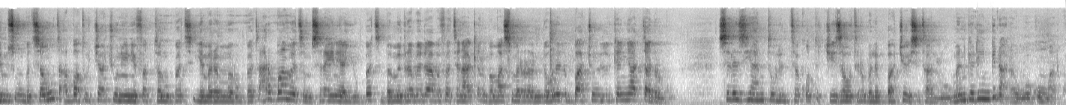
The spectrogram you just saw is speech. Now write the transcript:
ድምፁን ብትሰሙት አባቶቻችሁ እኔን የፈተኑበት የመረመሩበት አርባ ዓመትም ስራዬን ያዩበት በምድረ በዳ በፈተና ቀን በማስመረር እንደሆነ ልባችሁን እልከኛ አታድርጉ። ስለዚህ ያን ትውልድ ተቆጥቼ ዘውትር በልባቸው ይስታሉ፣ መንገዴን ግን አላወቁም አልኩ።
